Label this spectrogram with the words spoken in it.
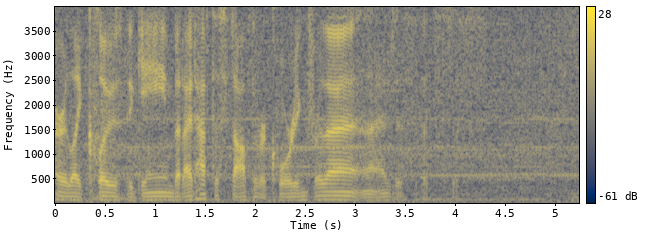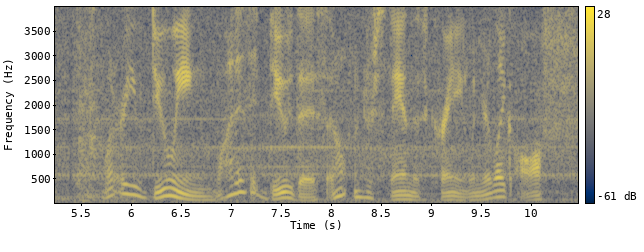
Or, like, closed the game, but I'd have to stop the recording for that, and I just, that's just... What are you doing? Why does it do this? I don't understand this crane. When you're, like, off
